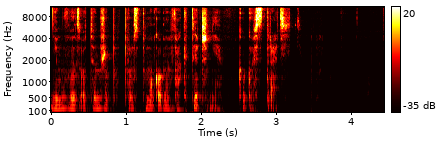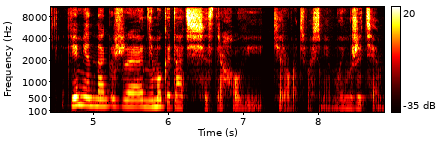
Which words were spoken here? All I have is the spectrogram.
nie mówiąc o tym, że po prostu mogłabym faktycznie kogoś stracić. Wiem jednak, że nie mogę dać się strachowi kierować właśnie moim życiem.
